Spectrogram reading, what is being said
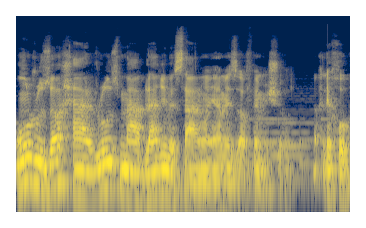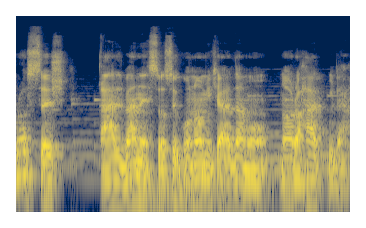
اون روزا هر روز مبلغی به سرمایهم اضافه می‌شد. ولی خب راستش قلبا احساس گناه می‌کردم و ناراحت بودم.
